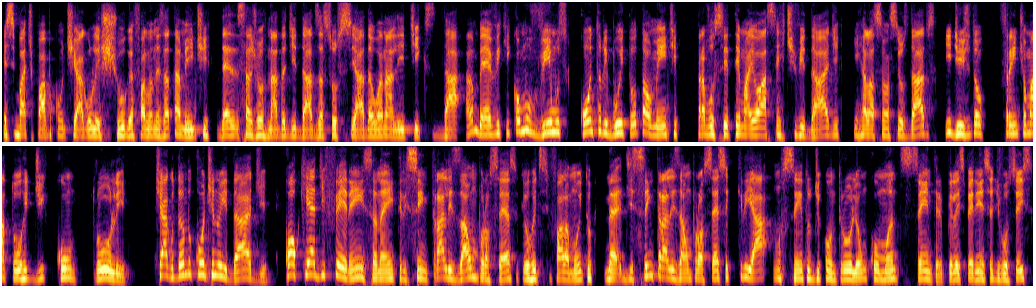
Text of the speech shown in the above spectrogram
Esse bate-papo com o Thiago Lechuga falando exatamente dessa jornada de dados associada ao Analytics da Ambev, que, como vimos, contribui totalmente para você ter maior assertividade em relação a seus dados e digital frente a uma torre de controle. Tiago, dando continuidade, qual que é a diferença né, entre centralizar um processo, que hoje se fala muito né, de centralizar um processo e criar um centro de controle ou um command center? Pela experiência de vocês,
